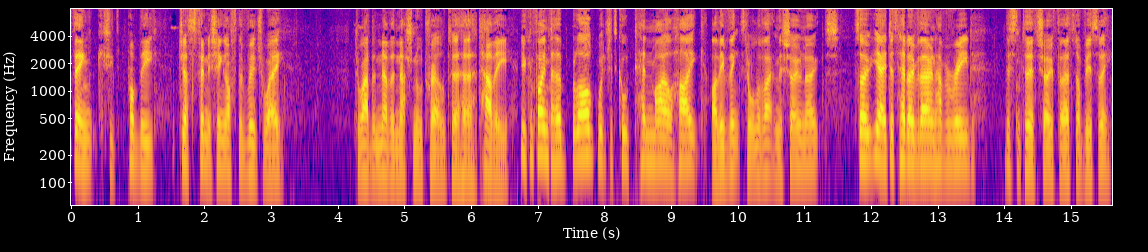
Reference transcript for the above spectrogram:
think she's probably just finishing off the Ridgeway to add another national trail to her tally. You can find her blog, which is called 10 Mile Hike. I'll leave links to all of that in the show notes. So, yeah, just head over there and have a read. Listen to this show first, obviously.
